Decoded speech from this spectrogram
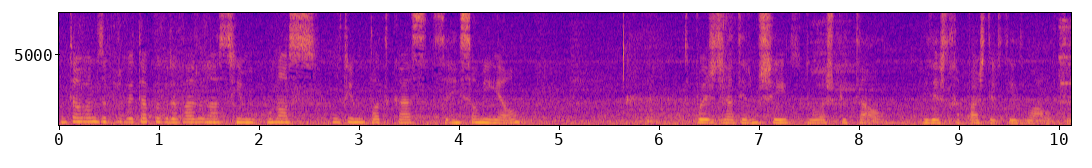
Então vamos aproveitar para gravar o nosso, o nosso último podcast em São Miguel. Depois de já termos saído do hospital e deste rapaz ter tido alta.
